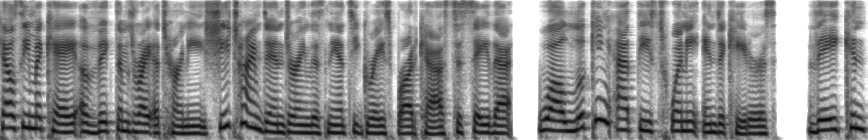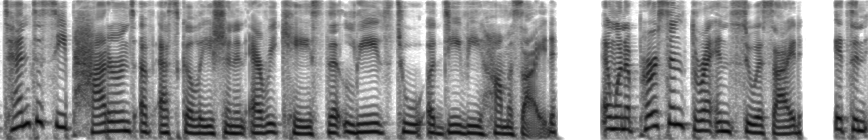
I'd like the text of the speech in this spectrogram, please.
Kelsey McKay, a victim's right attorney, she chimed in during this Nancy Grace broadcast to say that while looking at these 20 indicators, they can tend to see patterns of escalation in every case that leads to a DV homicide. And when a person threatens suicide, it's an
